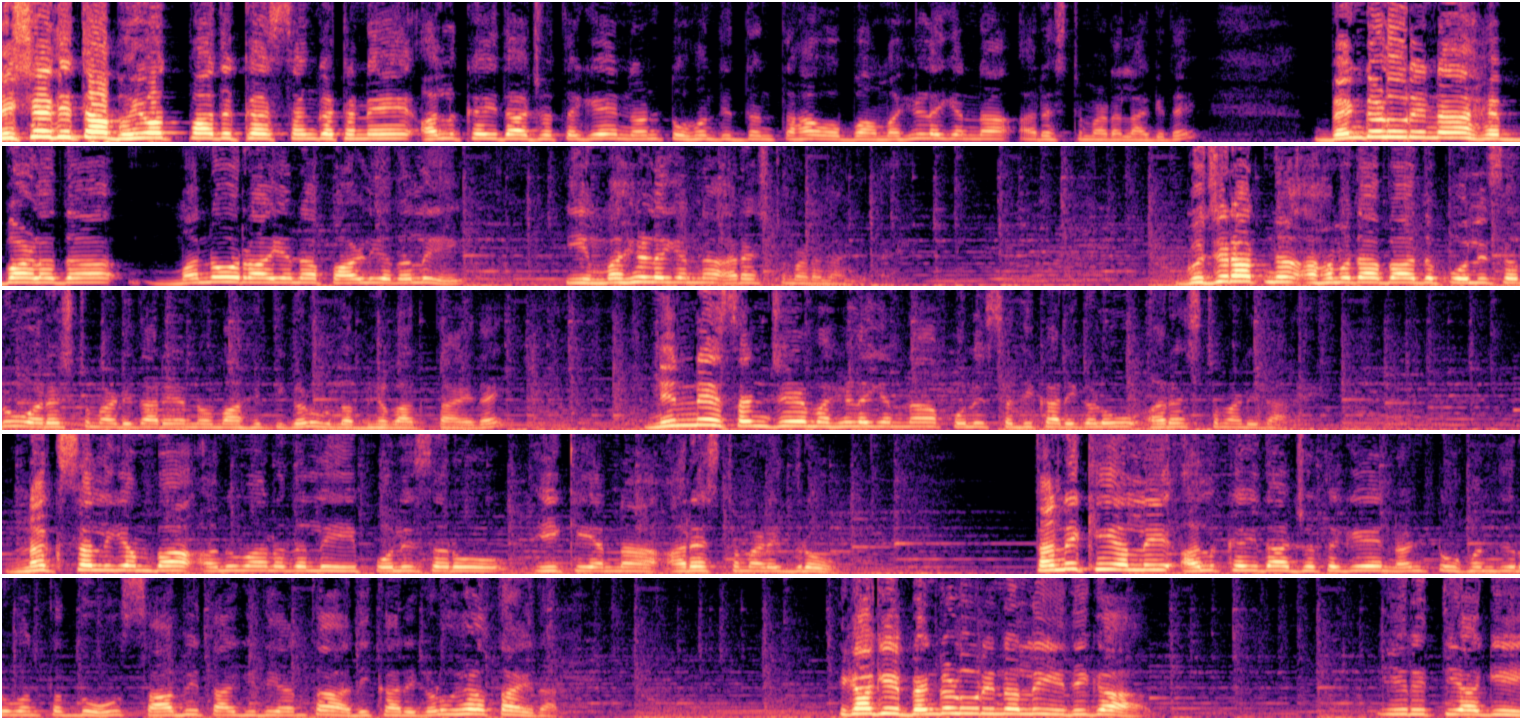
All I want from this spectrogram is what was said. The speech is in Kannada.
ನಿಷೇಧಿತ ಭಯೋತ್ಪಾದಕ ಸಂಘಟನೆ ಅಲ್ ಖೈದಾ ಜೊತೆಗೆ ನಂಟು ಹೊಂದಿದ್ದಂತಹ ಒಬ್ಬ ಮಹಿಳೆಯನ್ನ ಅರೆಸ್ಟ್ ಮಾಡಲಾಗಿದೆ. ಬೆಂಗಳೂರಿನ ಹೆಬ್ಬಾಳದ ಮನೋರಾಯನ ಪಾಳ್ಯದಲ್ಲಿ ಈ ಮಹಿಳೆಯನ್ನ ಅರೆಸ್ಟ್ ಮಾಡಲಾಗಿದೆ. ಗುಜರಾತ್ನ ಅಹಮದಾಬಾದ್ ಪೊಲೀಸರು ಅರೆಸ್ಟ್ ಮಾಡಿದ್ದಾರೆ ಅನ್ನೋ ಮಾಹಿತಿಗಳು ಲಭ್ಯವಾಗ್ತಾ ಇದೆ. ನಿನ್ನೆ ಸಂಜೆ ಮಹಿಳೆಯನ್ನ ಪೊಲೀಸ್ ಅಧಿಕಾರಿಗಳು ಅರೆಸ್ಟ್ ಮಾಡಿದ್ದಾರೆ. ನಕ್ಸಲ್ ಎಂಬ ಅನುಮಾನದಲ್ಲಿ ಪೊಲೀಸರು ಈಕೆಯನ್ನ ಅರೆಸ್ಟ್ ಮಾಡಿದ್ರು. ತನಿಖೆಯಲ್ಲಿ ಅಲ್ ಖೈದಾ ಜೊತೆಗೆ ನಂಟು ಹೊಂದಿರುವಂಥದ್ದು ಸಾಬೀತಾಗಿದೆ ಅಂತ ಅಧಿಕಾರಿಗಳು ಹೇಳ್ತಾ ಇದ್ದಾರೆ. ಹೀಗಾಗಿ ಬೆಂಗಳೂರಿನಲ್ಲಿ ಇದೀಗ ಈ ರೀತಿಯಾಗಿ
